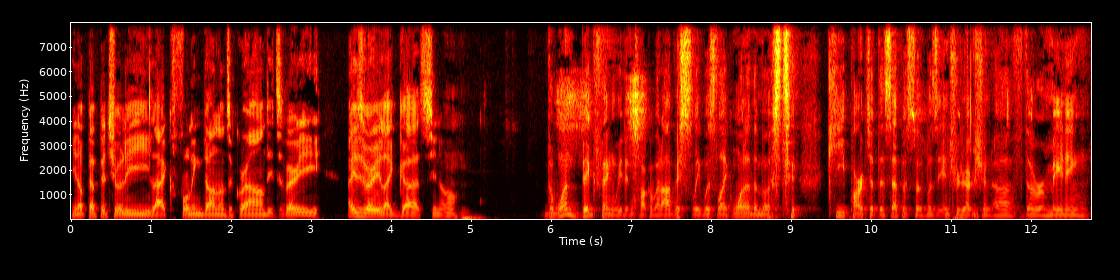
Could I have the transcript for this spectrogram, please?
you know, perpetually like falling down on the ground. It's very, it's very like guts. You know. The one big thing we didn't talk about, obviously, was like one of the most key parts of this episode was the introduction of the remaining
